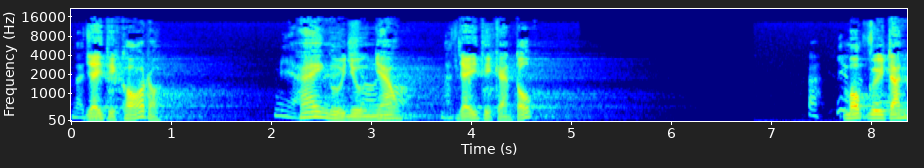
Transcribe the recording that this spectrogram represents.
Vậy thì khó rồi. Hai người nhường nhau, vậy thì càng tốt. Một người tranh,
